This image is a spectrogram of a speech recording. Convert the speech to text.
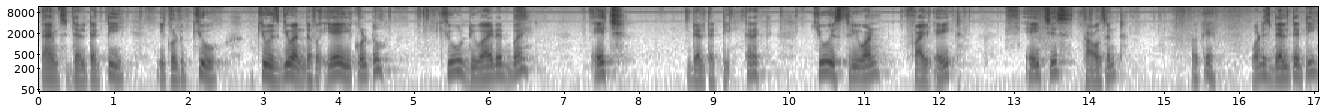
times delta T equal to Q q is given therefore, A equal to q divided by h delta t correct. q is 3158, h is 1000. Okay. What is delta t?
